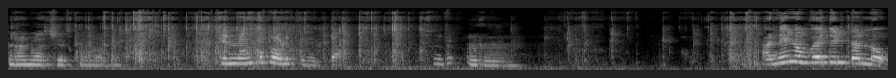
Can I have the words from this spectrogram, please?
హ్యాండ్ వాష్ చేసుకున్నాను తిన్నాక పడుకుంటా. సరే. ఉహుం. అని నువ్వే తింటున్నావు.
